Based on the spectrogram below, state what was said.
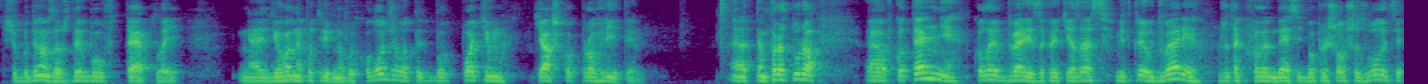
щоб будинок завжди був теплий. Е, Його не потрібно вихолоджувати, бо потім тяжко прогріти. Е, Температура е, в котельні, коли двері закриті, я зараз відкрив двері вже так хвилин 10, бо прийшов ще з вулиці.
